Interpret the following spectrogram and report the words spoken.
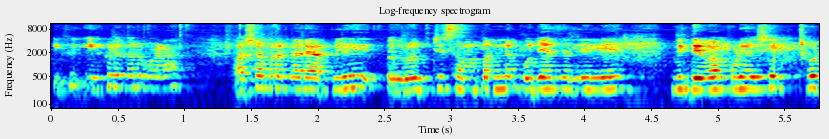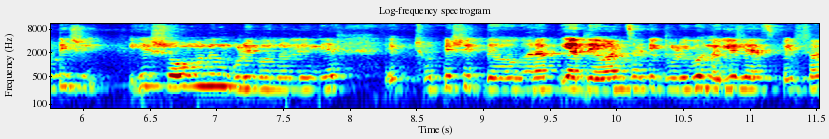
इक- इकडे कर बळा. अशा प्रकारे आपली रोजची संपन्न पूजा झालेली आहे. मी देवापुढे अशी एक छोटीशी ही शो म्हणून गुढी बनवलेली आहे. एक छोटीशी देवघरात या देवांसाठी गुढी बनवलेली आहे स्पेशल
